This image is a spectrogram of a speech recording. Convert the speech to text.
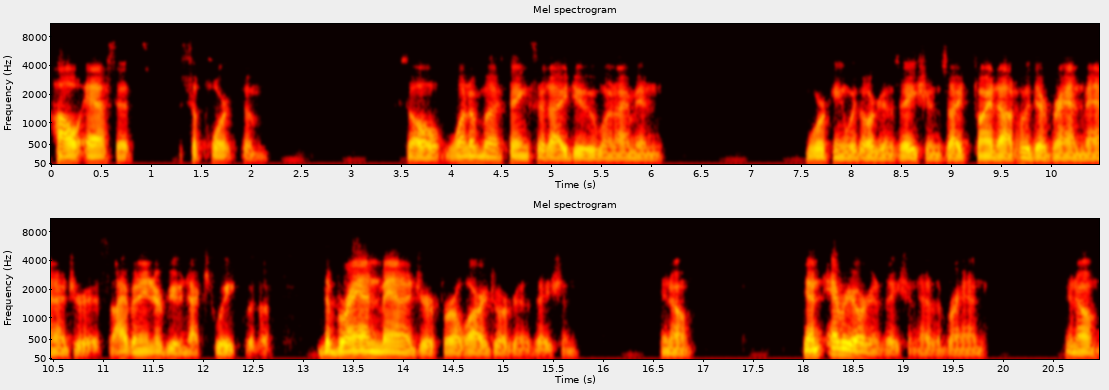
how assets support them. So one of the things that I do when I'm in working with organizations, I find out who their brand manager is. I have an interview next week with a, the brand manager for a large organization. You know, and every organization has a brand. You know,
